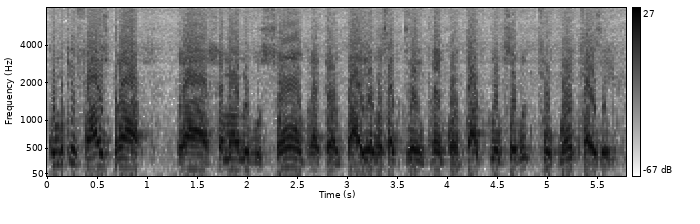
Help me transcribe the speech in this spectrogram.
como que faz para chamar o novo som, para cantar aí, a moçada quiser entrar em contato com o novo som, como é que faz aí?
